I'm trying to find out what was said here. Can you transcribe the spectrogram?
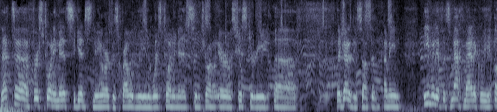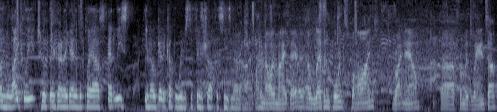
That uh, first 20 minutes against New York was probably the worst 20 minutes in Toronto Arrow's history. Uh, they got to do something. I mean, even if it's mathematically unlikely that they're going to get in the playoffs, at least you know, get a couple wins to finish off the season on a high. I don't know, mate. They're 11 points behind right now uh, from Atlanta.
